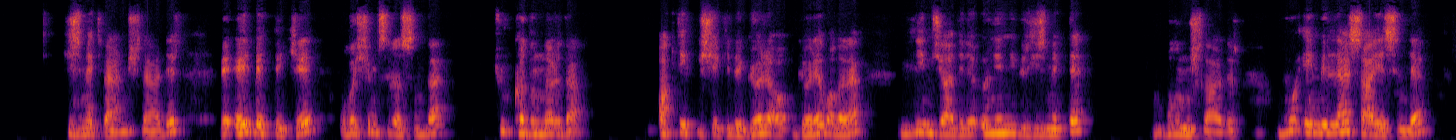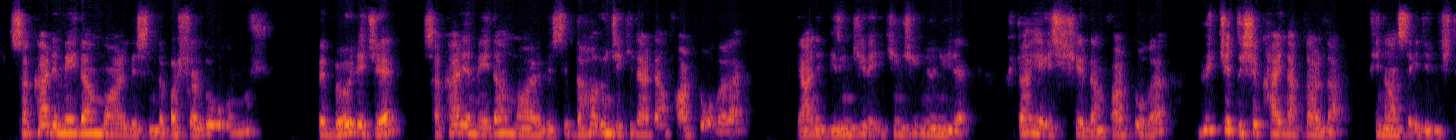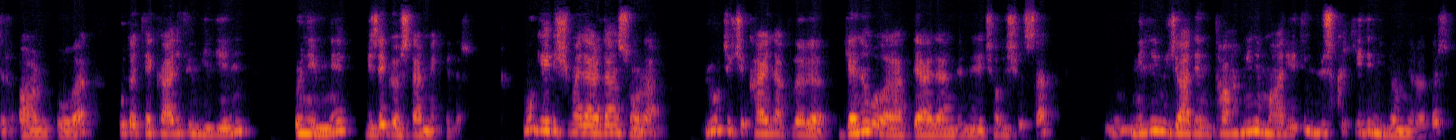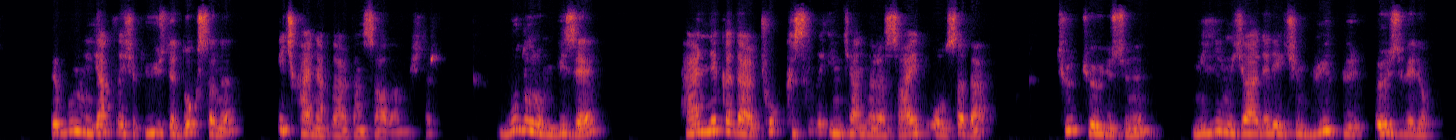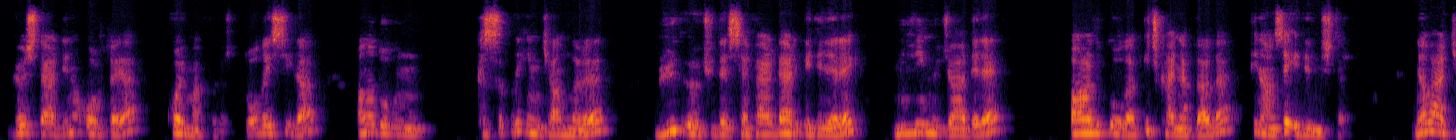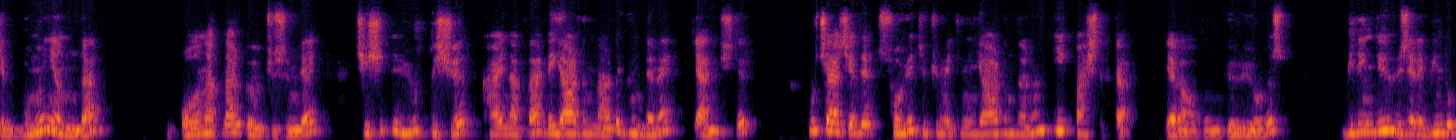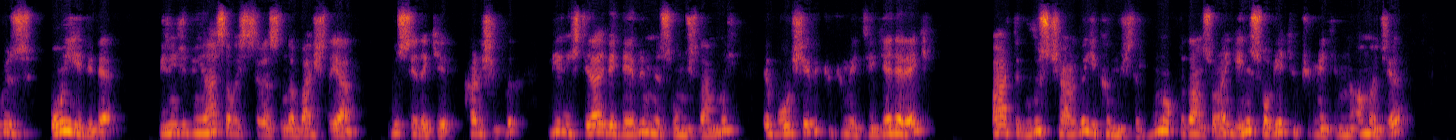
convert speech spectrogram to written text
hizmet vermişlerdir. Ve elbette ki ulaşım sırasında Türk kadınları da aktif bir şekilde görev, görev alarak milli mücadeleye önemli bir hizmette bulunmuşlardır. Bu emirler sayesinde Sakarya Meydan Muharebesi'nde başarılı olunmuş ve böylece Sakarya Meydan Muharebesi daha öncekilerden farklı olarak yani birinci ve ikinci İnönü Kütahya Eskişehir'den farklı olarak bütçe dışı kaynaklarla finanse edilmiştir ağırlıklı olarak. Bu da tekalifi milliyenin önemini bize göstermektedir. Bu gelişmelerden sonra yurt içi kaynakları genel olarak değerlendirmeye çalışırsak milli mücadelenin tahmini maliyeti 147 milyon liradır ve bunun yaklaşık yüzde 90'ı iç kaynaklardan sağlanmıştır. Bu durum bize her ne kadar çok kısıtlı imkanlara sahip olsa da Türk köylüsünün milli mücadele için büyük bir özveri gösterdiğini ortaya koymaktadır. Dolayısıyla Anadolu'nun kısıtlı imkanları büyük ölçüde seferber edilerek milli mücadele ağırlıklı olarak iç kaynaklarla finanse edilmiştir. Ne var ki bunun yanında olanaklar ölçüsünde çeşitli yurt dışı kaynaklar ve yardımlar da gündeme gelmiştir. Bu çerçevede Sovyet hükümetinin yardımlarının ilk başlıkta yer aldığını görüyoruz. Bilindiği üzere 1917'de Birinci Dünya Savaşı sırasında başlayan Rusya'daki karışıklık bir ihtilal ve devrimle sonuçlanmış ve Bolşevik hükümeti gelerek artık Rus çarlığı yıkılmıştır. Bu noktadan sonra yeni Sovyet hükümetinin amacı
